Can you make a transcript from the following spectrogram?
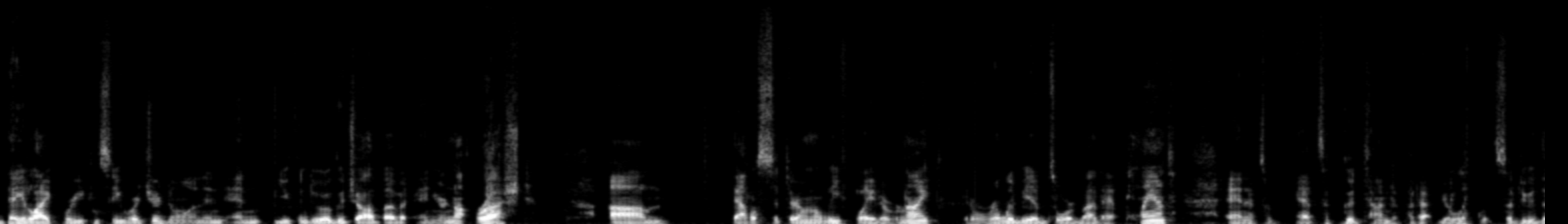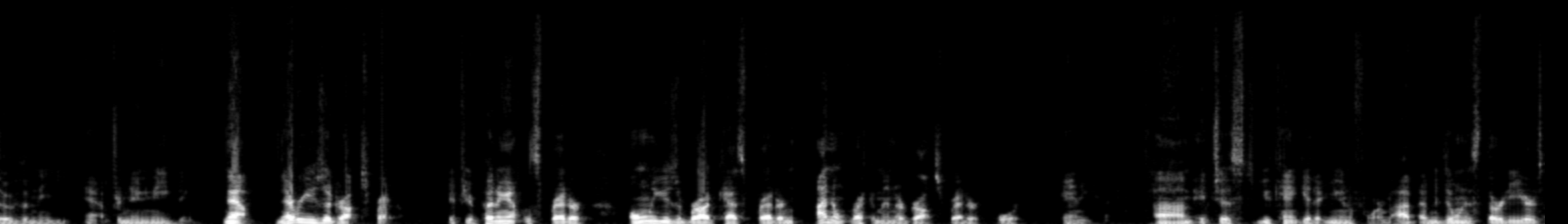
daylight where you can see what you're doing and, and you can do a good job of it and you're not rushed. Um, that'll sit there on the leaf blade overnight. It'll really be absorbed by that plant and it's a, it's a good time to put out your liquid. So do those in the afternoon, evening. Now, never use a drop spreader. If you're putting out the spreader, only use a broadcast spreader. I don't recommend a drop spreader for anything. Um, it just, you can't get it uniform. I've, I've been doing this 30 years.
